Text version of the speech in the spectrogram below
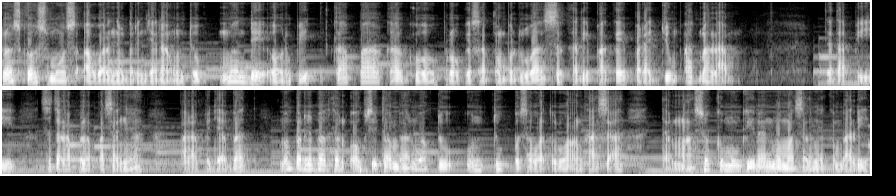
Roscosmos awalnya berencana untuk mendeorbit kapal kargo Progress 82 sekali pakai pada Jumat malam. Tetapi setelah pelepasannya, para pejabat memperdebatkan opsi tambahan waktu untuk pesawat ruang angkasa termasuk kemungkinan memasangnya kembali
